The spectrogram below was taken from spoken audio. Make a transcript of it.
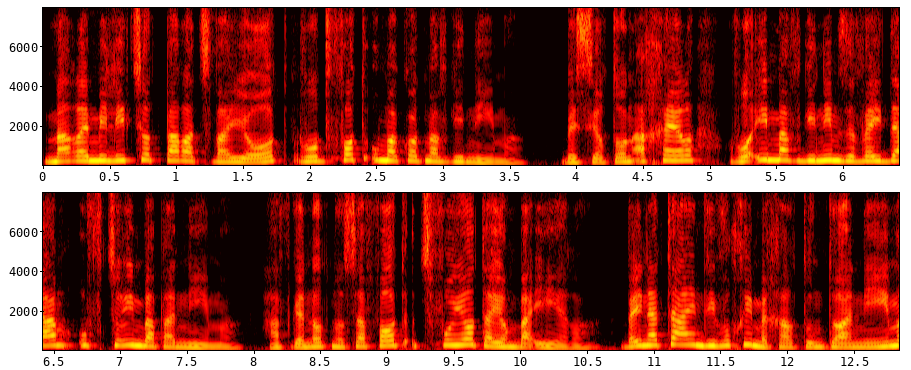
מראה מיליציות פרצבאיות רודפות ומכות מפגינים. בסרטון אחר רואים מפגינים זבי דם ופצועים בפנים. הפגנות נוספות צפויות היום בעיר. בינתיים דיווחים מחרטום טוענים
